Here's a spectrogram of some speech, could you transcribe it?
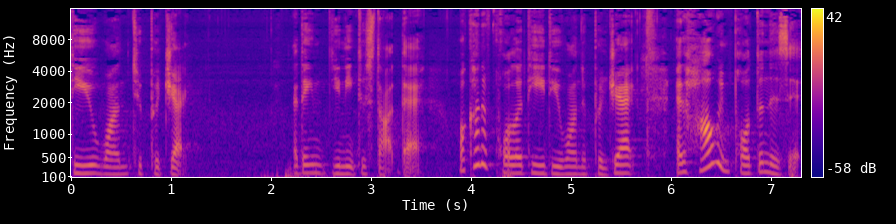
do you want to project? I think you need to start there. What kind of quality do you want to project, and how important is it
